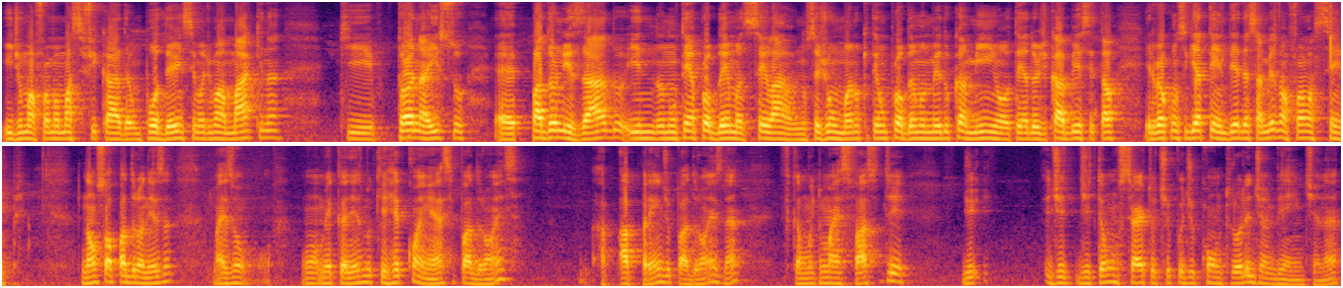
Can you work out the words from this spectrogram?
E de uma forma massificada, um poder em cima de uma máquina que torna isso é, padronizado e não tenha problemas, sei lá, não seja um humano que tenha um problema no meio do caminho ou tenha dor de cabeça e tal, ele vai conseguir atender dessa mesma forma sempre. Não só padroniza, mas um, um mecanismo que reconhece padrões, aprende padrões, né? Fica muito mais fácil de, de, de, de, ter um certo tipo de controle de ambiente, né?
